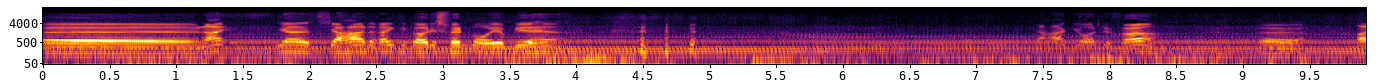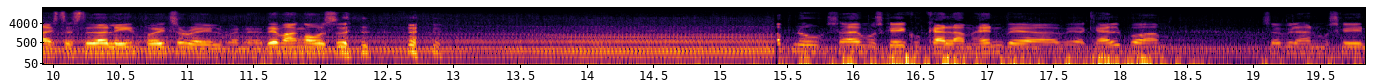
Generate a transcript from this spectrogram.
Øh, nej, jeg, jeg har det rigtig godt i Svendborg. Jeg bliver her. jeg har gjort det før. Øh, rejst afsted alene på Interrail, men øh, det er mange år siden. Op nu, så jeg måske kunne kalde ham hen ved at, ved at kalde på ham. Så ville han måske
